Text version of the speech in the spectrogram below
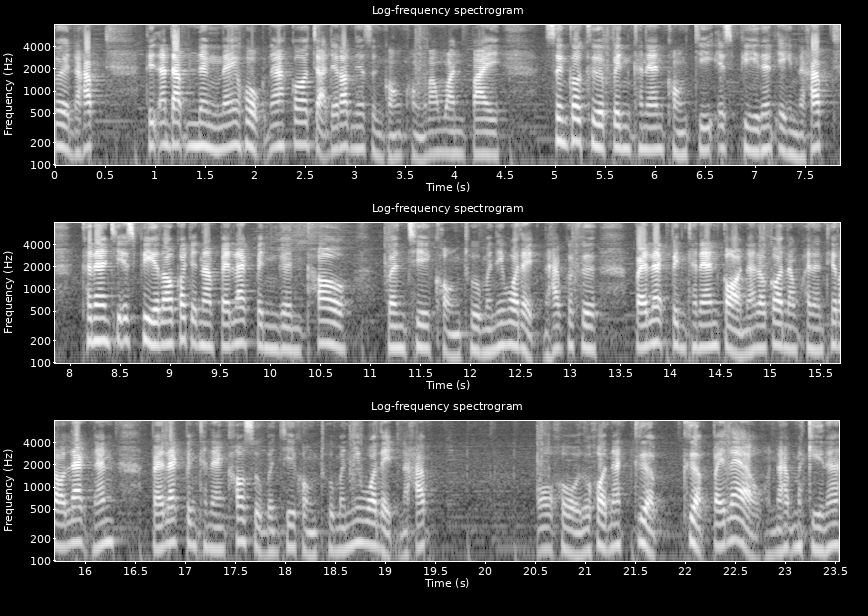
ด้วยนะครับ ติดอันดับ 1 ใน 6 นะก็จะได้รับในส่วนของของรางวัลไปซึ่งก็คือเป็นคะแนนของ GSP นั่นเองนะครับ คะแนน GSP เราก็จะนำไปแลกเป็นเงินเข้า บัญชีของ True Money Wallet นะครับ ก็คือไปแลกเป็นคะแนนก่อนนะ แล้วก็นำคะแนนที่เราแลกนั้น ไปแลกเป็นคะแนนเข้าสู่บัญชีของ True Money Wallet นะครับ โอ้โห ทุกคนนะ เกือบเกือบไปแล้วนะครับ เมื่อกี้นะ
